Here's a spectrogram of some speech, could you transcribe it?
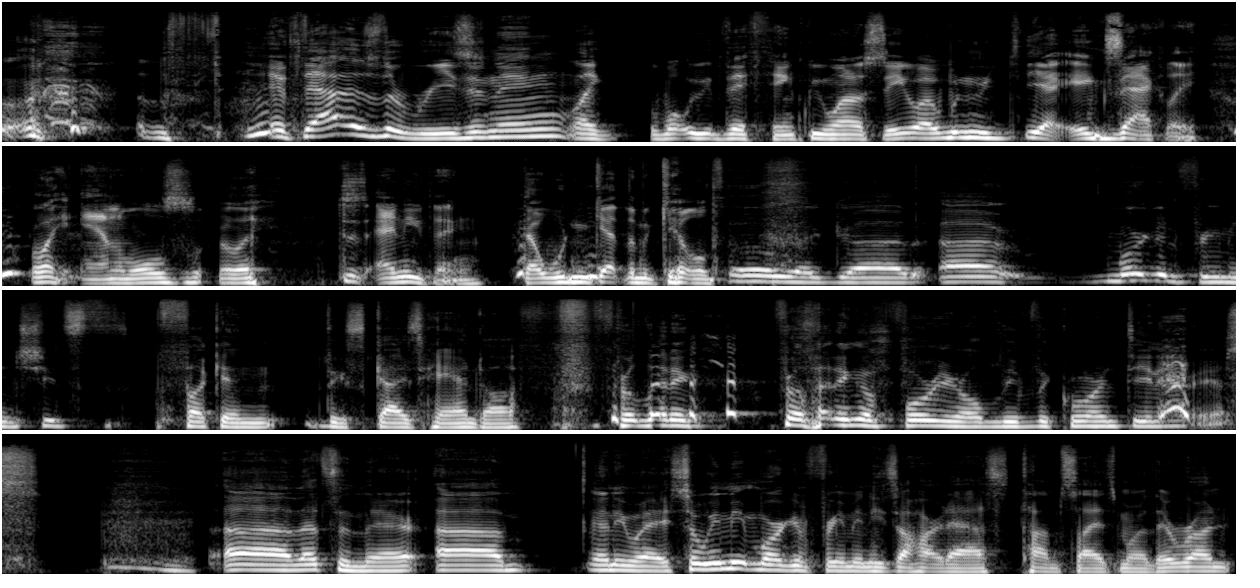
If that is the reasoning, like what we, they think we want to see, why wouldn't we? Yeah, exactly. Or like animals, or like Just anything that wouldn't get them killed. Oh my god. Uh, Morgan Freeman shoots fucking this guy's hand off for letting for letting a four year old leave the quarantine area. Uh, that's in there. Um, anyway, so we meet Morgan Freeman. He's a hard ass. Tom Sizemore. They run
